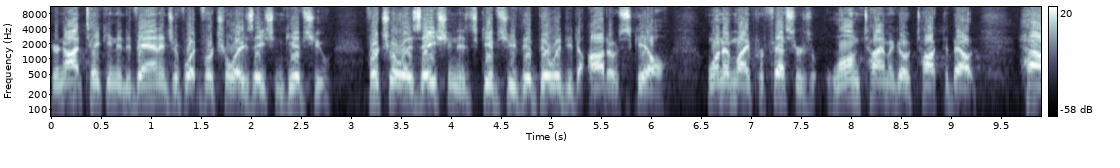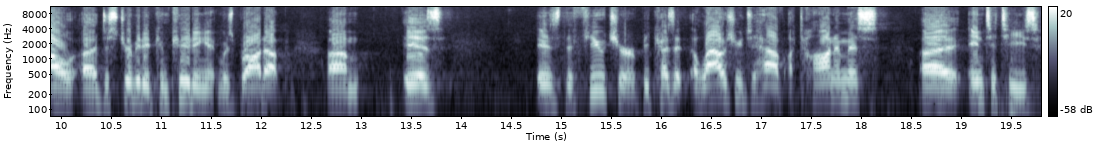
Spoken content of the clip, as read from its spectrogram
you're not taking advantage of what virtualization gives you. Virtualization is, gives you the ability to auto scale. One of my professors long time ago talked about how uh, distributed computing, it was brought up, um, is, is the future because it allows you to have autonomous uh, entities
